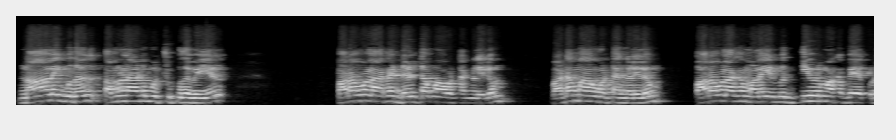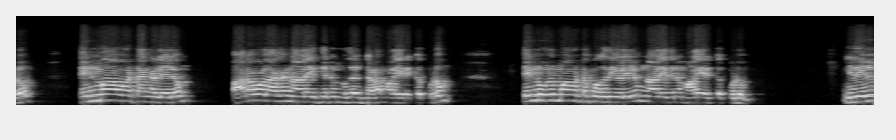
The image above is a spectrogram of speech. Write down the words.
நாளை முதல் தமிழ்நாடு மற்றும் புதுவையில் பரவலாக டெல்டா மாவட்டங்களிலும் வட மாவட்டங்களிலும் பரவலாக மழை என்பது தீவிரமாக பெய்யக்கூடும். தென் மாவட்டங்களிலும் பரவலாக நாளை தினம் முதல் கனமழை இருக்கக்கூடும். தென் உள் மாவட்ட பகுதிகளிலும் நாளை தினம் மழை இருக்கக்கூடும். இதில்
